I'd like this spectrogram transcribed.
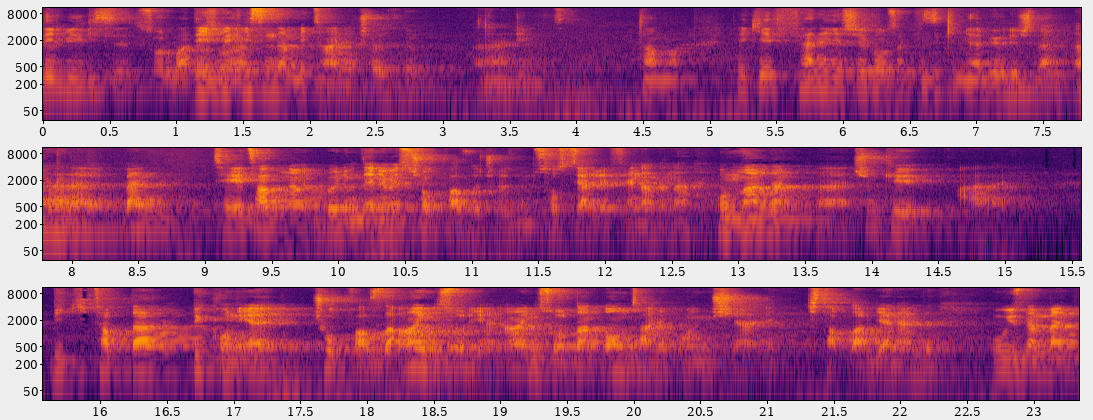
Dil bilgisi soru bankası Dil olarak. bilgisinden bir tane çözdüm. Ee, dil bilgisi. Tamam. Peki fene geçecek olsak fizik, kimya, biyolojiden ne Ee, kadar? ben TYT adına bölüm denemesi çok fazla çözdüm. Sosyal ve fen adına. Onlardan e, çünkü e, bir kitapta bir konuya çok fazla aynı soru yani aynı sorudan 10 tane koymuş yani kitaplar genelde. O yüzden ben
